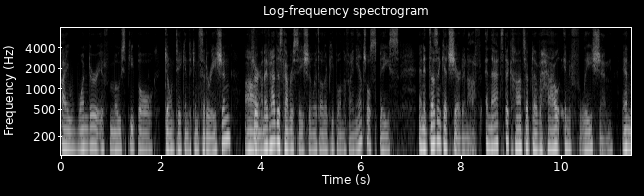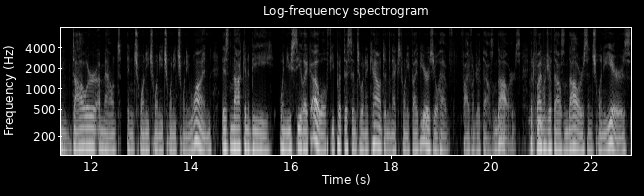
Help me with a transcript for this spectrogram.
I wonder if most people don't take into consideration. Um, sure. And I've had this conversation with other people in the financial space, and it doesn't get shared enough. And that's the concept of how inflation and dollar amount in 2020, 2021 is not going to be when you see, like, oh, well, if you put this into an account in the next 25 years, you'll have $500,000. But mm-hmm. $500,000 in 20 years,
